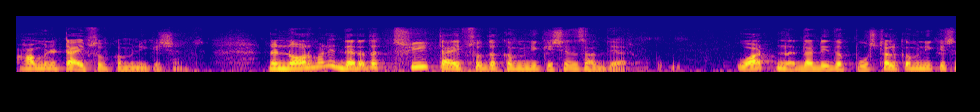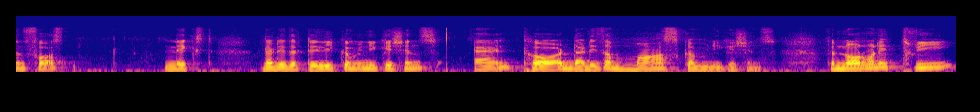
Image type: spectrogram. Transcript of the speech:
How many types of communications? Now normally there are the three types of the communications are there. What? That is the postal communications first. Next that is the telecommunications and third that is the mass communications. So normally three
